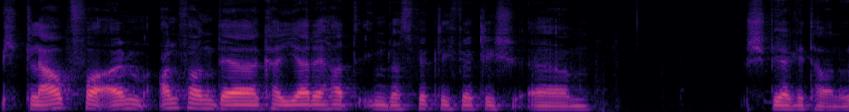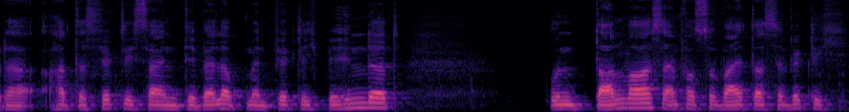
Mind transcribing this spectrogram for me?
ich glaube vor allem Anfang der Karriere hat ihm das wirklich, wirklich ähm, schwer getan oder hat das wirklich sein Development wirklich behindert. Und dann war es einfach so weit, dass er wirklich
